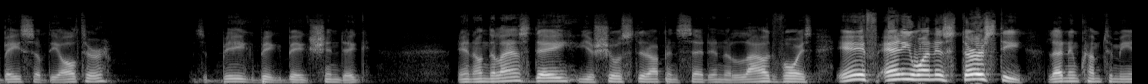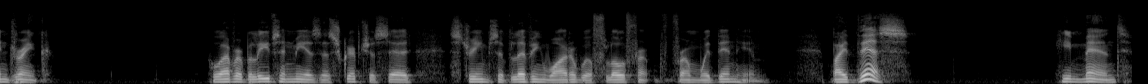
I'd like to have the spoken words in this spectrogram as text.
base of the altar. It was a big, big, big shindig. And on the last day, Yeshua stood up and said in a loud voice, If anyone is thirsty, let him come to me and drink. Whoever believes in me, as the scripture said, streams of living water will flow from, from within him. By this, he meant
